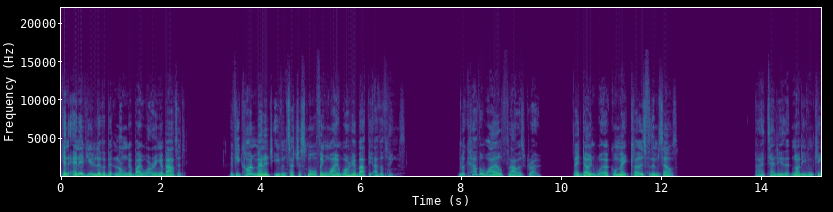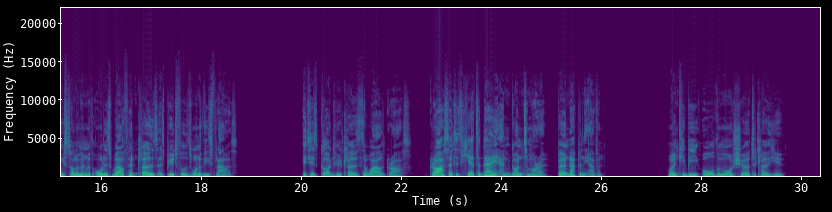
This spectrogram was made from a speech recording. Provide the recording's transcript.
Can any of you live a bit longer by worrying about it? If you can't manage even such a small thing, why worry about the other things? Look how the wildflowers grow. They don't work or make clothes for themselves. But I tell you that not even King Solomon with all his wealth had clothes as beautiful as one of these flowers. It is God who clothes the wild grass, grass that is here today and gone tomorrow, burned up in the oven. Won't he be all the more sure to clothe you?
